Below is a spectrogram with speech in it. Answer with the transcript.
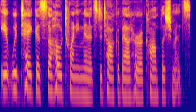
it would take us the whole 20 minutes to talk about her accomplishments.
